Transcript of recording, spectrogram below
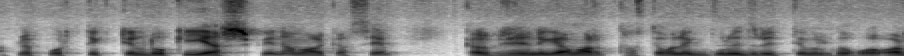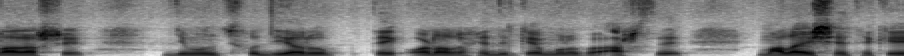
আপনার প্রত্যেকটা লোকই আসবেন আমার কাছে। কারণ আমার কাছে অনেক দূরে দূরে মনে অর্ডার আসে। যেমন সৌদি আরব থেকে অর্ডার সেদিনকে মনে করো আসছে, মালয়েশিয়া থেকে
